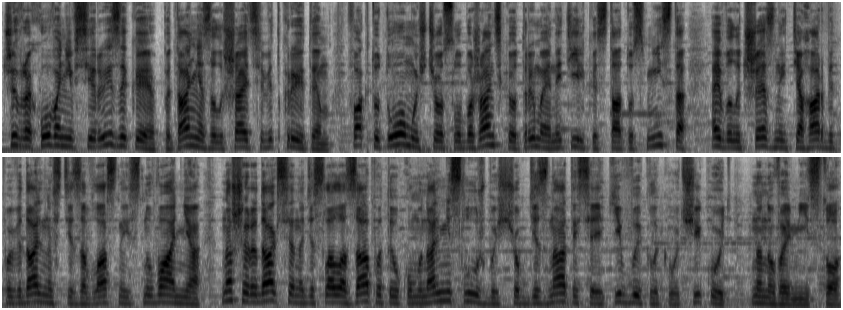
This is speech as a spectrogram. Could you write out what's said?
Чи враховані всі ризики? Питання залишається відкритим. Факт у тому, що Слобожанське отримає не тільки статус міста, а й величезний тягар відповідальності за власне існування. Наша редакція надіслала запити у комунальні служби, щоб дізнатися, які виклики очікують на нове місто.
